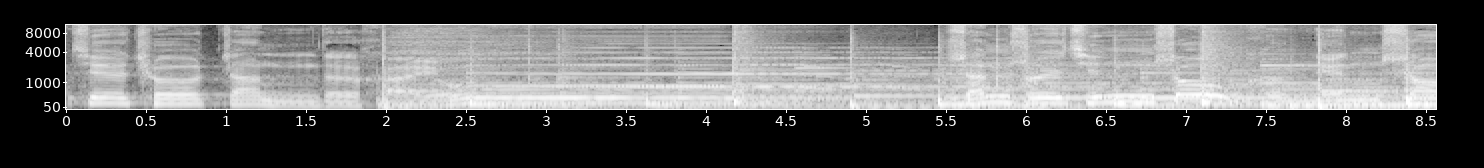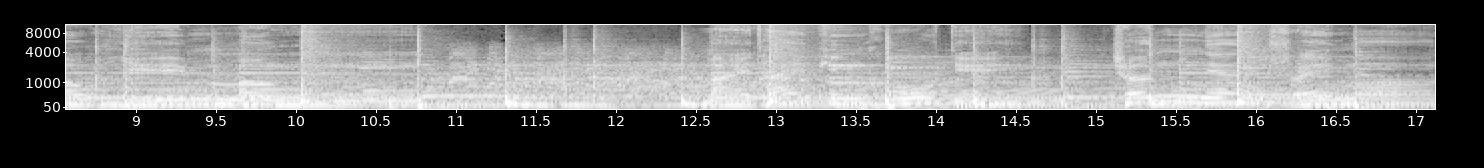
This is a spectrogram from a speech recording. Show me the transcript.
街车站的海鸥，山水禽兽和年少一梦，买太平湖底陈年水墨。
